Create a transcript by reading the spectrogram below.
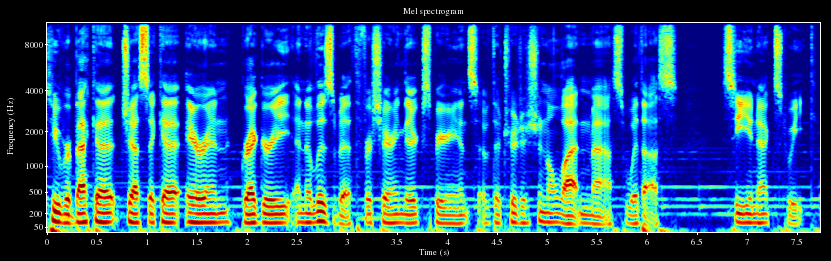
to Rebecca, Jessica, Erin, Gregory, and Elizabeth for sharing their experience of the traditional Latin Mass with us. See you next week.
